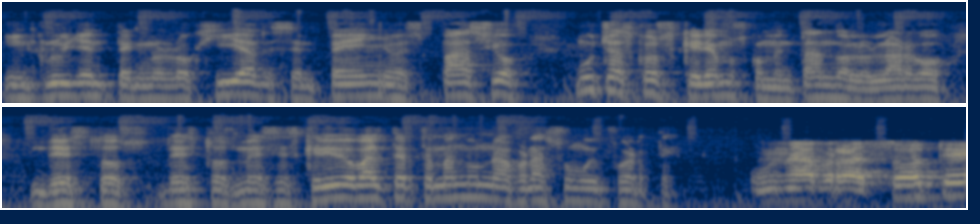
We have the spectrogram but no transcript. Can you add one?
incluyen tecnología, desempeño, espacio, muchas cosas que iremos comentando a lo largo de estos, de estos meses. Querido Walter, te mando un abrazo muy fuerte. Un abrazote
